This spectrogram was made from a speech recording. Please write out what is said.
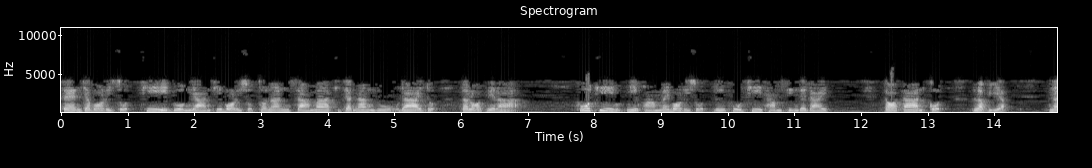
แสนจะบริสุทธิ์ที่ดวงญาณที่บริสุทธิ์เท่านั้นสามารถที่จะนั่งอยู่ได้ตลอดเวลา ผู้ที่มีความไม่บริสุทธิ์ หรือผู้ที่ทำสิ่งใด ๆ ต่อต้านกฎ ระเบียบ ใน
